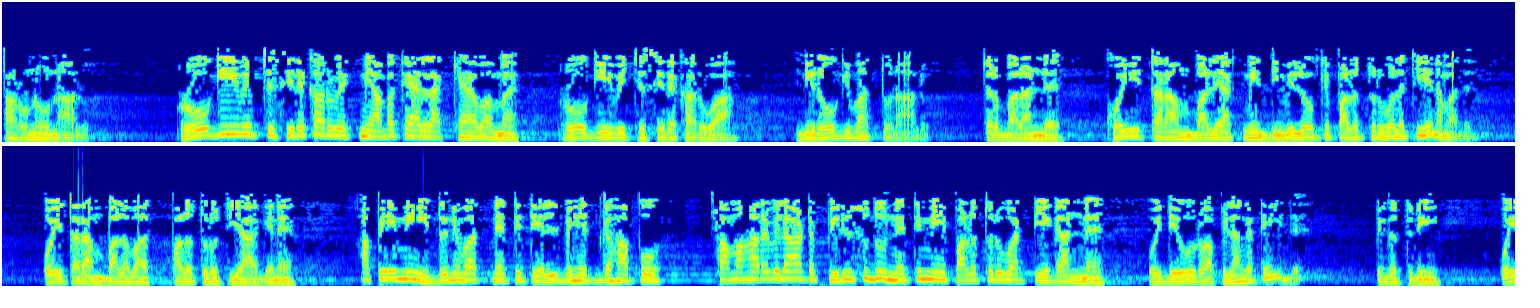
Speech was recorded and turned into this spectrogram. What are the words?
තරුණ වුණාලු. රෝගී වෙච්ච සිරකරුවෙක් මේ අබ කෑල්ලක් කෑවම රෝගී වෙච්ච සිරකරුවා නිරෝගිමත් වුණාලු. ඒතර බලන්න කොයි තරම් බලයක් මේ දිවි ලෝකේ පළතුරු වල තියෙනවද? කොයි තරම් බලවත් පළතුරු තියාගෙන අපේ මේ ඉදුණිවත් නැති තෙල් බෙහෙත් ගහපු සමහර වෙලාවට පිරිසුදු නැති මේ පළතුරු වට්ටිය ගන්න ওই දෙවරු අපි ළඟට එයිද? පිඟුතුනි, ඔය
